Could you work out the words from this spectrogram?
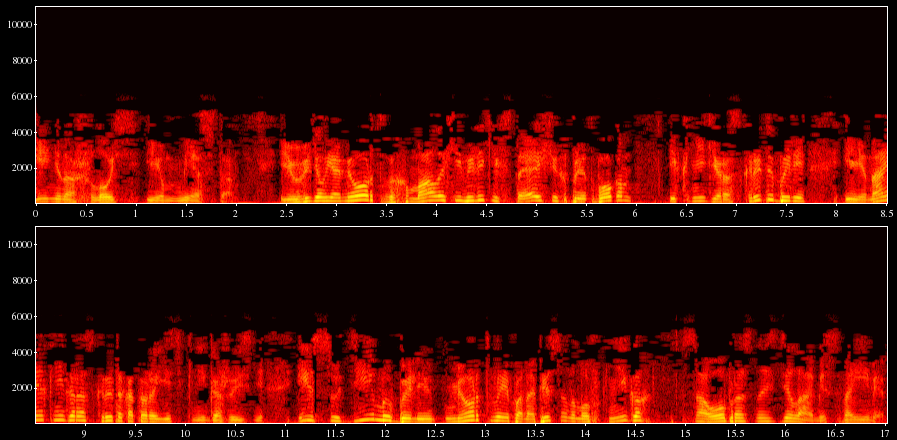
и не нашлось им места. И увидел я мертвых, малых и великих, стоящих пред Богом, и книги раскрыты были, и иная книга раскрыта, которая есть книга жизни. И судимы были мертвые по написанному в книгах сообразно с делами своими.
